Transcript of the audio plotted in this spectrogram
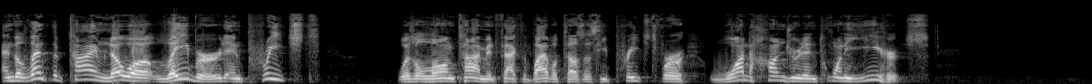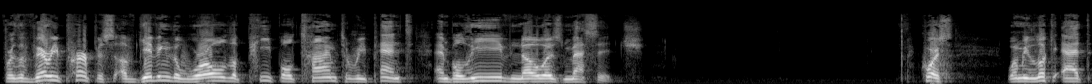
And the length of time Noah labored and preached was a long time. In fact, the Bible tells us he preached for 120 years for the very purpose of giving the world of people time to repent and believe Noah's message. Course, when we look at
